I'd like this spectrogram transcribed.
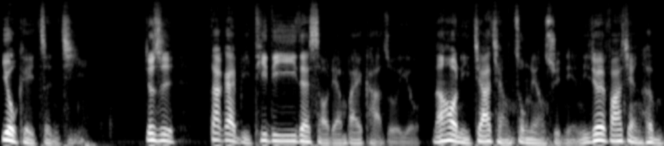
又可以增肌，就是大概比 TDE 再少两百卡左右。然后你加强重量训练，你就会发现很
